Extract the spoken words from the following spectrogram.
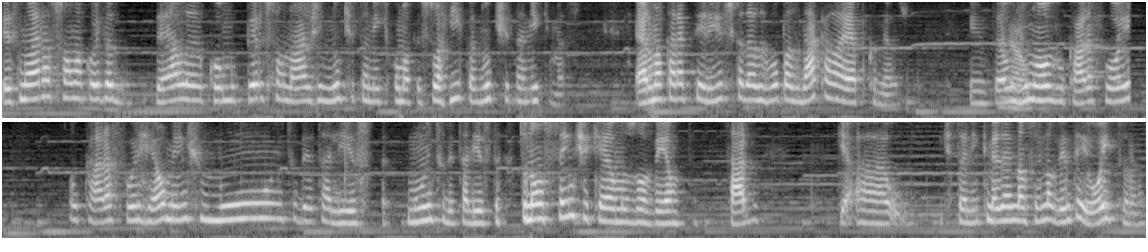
Esse não era só uma coisa dela como personagem no Titanic, como uma pessoa rica no Titanic, mas era uma característica das roupas daquela época mesmo. Então, Legal. de novo, o cara foi o cara foi realmente muito detalhista, muito detalhista. Tu não sente que é anos 90, sabe? Que a, o Titanic mesmo ele lançou em 98, né?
